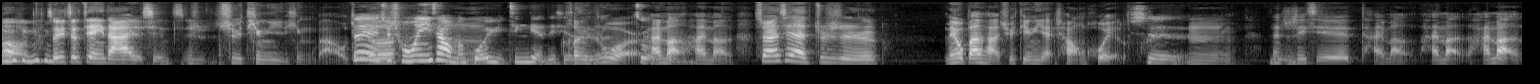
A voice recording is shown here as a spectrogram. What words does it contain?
嗯，所以就建议大家也先去听一听吧，我觉得对，去重温一下我们国语经典那些，很弱耳，还蛮还蛮，虽然现在就是。没有办法去听演唱会了，是，嗯，但是这些还蛮、还蛮、还蛮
